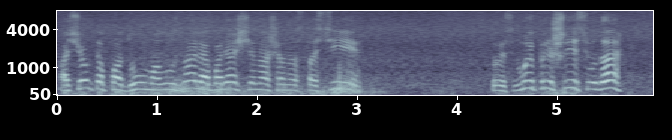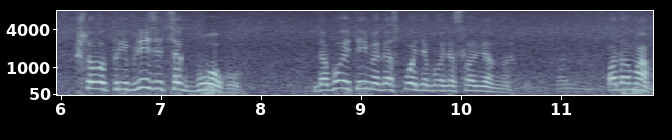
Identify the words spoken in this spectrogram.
о чем-то подумал, узнали о болящей нашей Анастасии. То есть мы пришли сюда, чтобы приблизиться к Богу. Да будет имя Господне благословенно. По домам.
